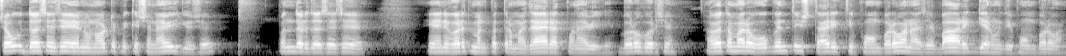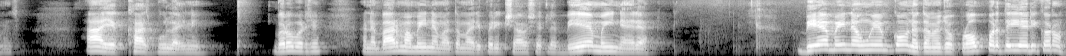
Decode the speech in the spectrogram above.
ચૌદ દસે છે એનું નોટિફિકેશન આવી ગયું છે. પંદર દસે છે એની વર્તમાનપત્રમાં જાહેરાત પણ આવી ગઈ, બરાબર છે? હવે તમારે ઓગણત્રીસ તારીખથી ફોર્મ ભરવાના છે, બાર અગિયાર સુધી ફોર્મ ભરવાના છે. આ એક ખાસ ભૂલાય નહીં, બરાબર છે? અને બારમા મહિનામાં તમારી પરીક્ષા આવશે, એટલે બે મહિના રહ્યા. બે મહિના હું એમ કહું ને, તમે જો પ્રોપર તૈયારી કરો ને,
